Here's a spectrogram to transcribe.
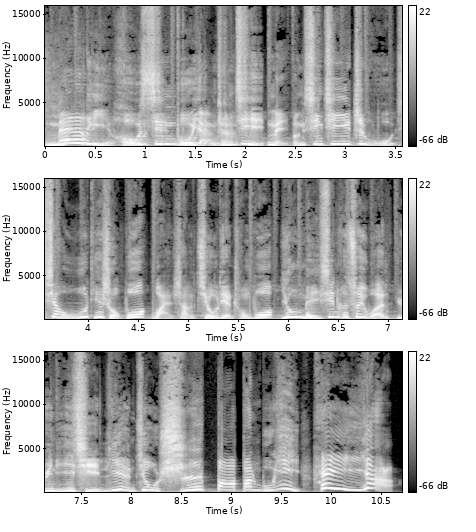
Melly 猴心补养成记每逢星期一至五下午五点首播，晚上九点重播，由美心和翠文与你一起练就十八般武艺。嘿呀！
